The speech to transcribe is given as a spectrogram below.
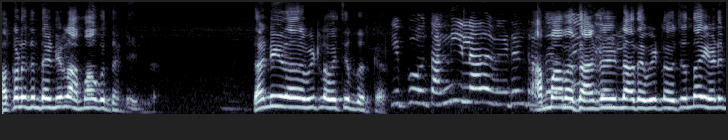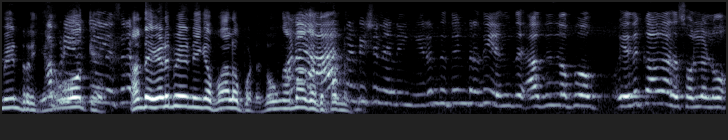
மக்களுக்கும் தண்ணி இல்லை அம்மாவுக்கும் தண்ணி இல்லை. தண்ணி இல்லாத வீட்டில் வச்சுருந்துருக்காரு. இப்போ தண்ணி இல்லாத வீடுன்றது அம்மாவை தண்ணி இல்லாத வீட்டில் வச்சுருந்தா எளிமைன்றீங்க. ஓகே அந்த எளிமையை நீங்கள் ஃபாலோ பண்ணுங்க. உங்கள் அதை ஏர் பண்ணுங்க. இருந்ததுன்றது எந்த அது அப்போ எதுக்காக அதை சொல்லணும்?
